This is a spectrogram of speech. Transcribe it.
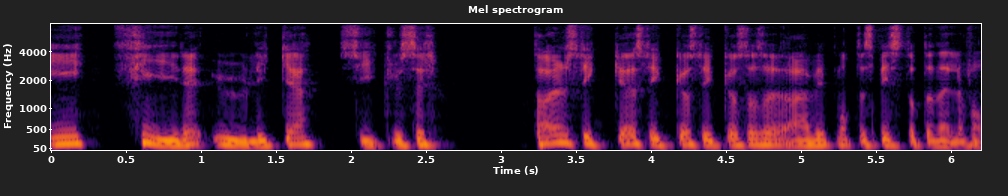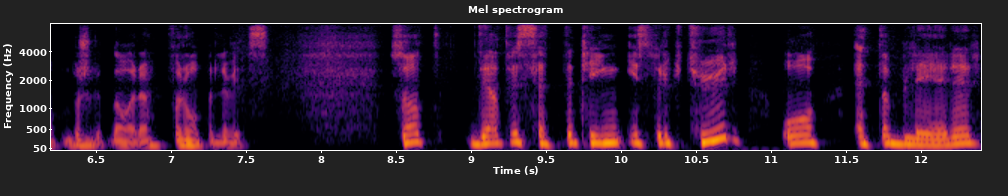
i fire ulike sykluser. Tar stykke, stykke og stykke, og så er vi på en måte spist opp den elefanten på slutten av året. Forhåpentligvis. Så at det at vi setter ting i struktur og etablerer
